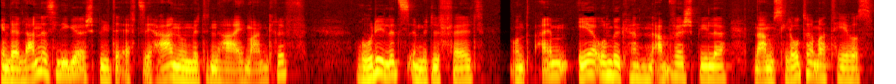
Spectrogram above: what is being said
In der Landesliga spielt der FCH nun mit Nah im Angriff, Rudi Litz im Mittelfeld und einem eher unbekannten Abwehrspieler namens Lothar Matthäus,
